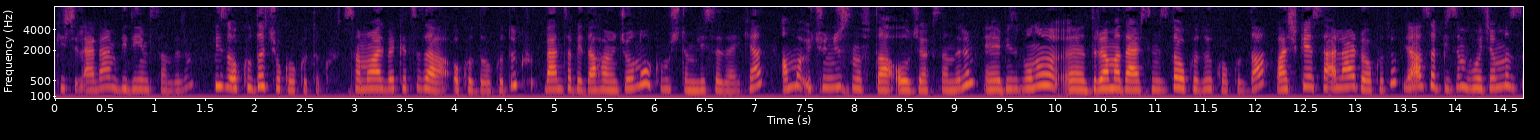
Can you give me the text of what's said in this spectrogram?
kişilerden biriyim sanırım. Biz okulda çok okuduk. Samuel Beckett'i de okulda okuduk. Ben tabii daha önce onu okumuştum lisedeyken. Ama 3. sınıfta olacak sanırım. E, biz bunu e, drama dersimizde okuduk okulda. Başka eserler de okuduk. Biraz da bizim hocamız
